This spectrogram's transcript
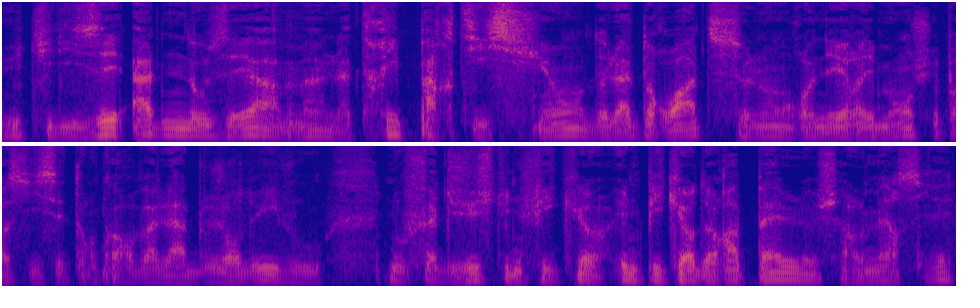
utiliser ad nauseam hein, la tripartition de la droite selon René Raymond. Je ne sais pas si c'est encore valable aujourd'hui. Vous nous faites juste une une piqûre de rappel, Charles Mercier.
